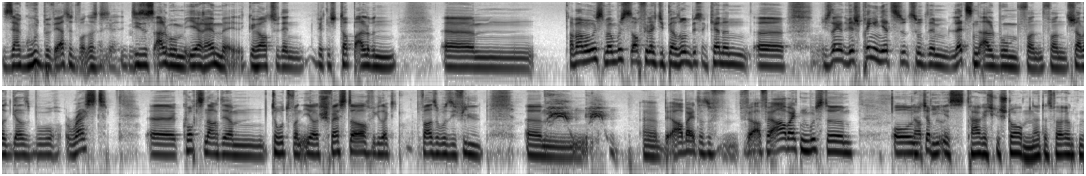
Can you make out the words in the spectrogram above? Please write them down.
sehr gut bewertet wurden. Also dieses Album IRM gehört zu den wirklich Top-Alben. Ähm, aber man muss, man muss auch vielleicht die Person ein bisschen kennen. Äh, ich sage, wir springen jetzt zu, zu dem letzten Album von, von Charlotte Gainsbourg, Rest. Äh, kurz nach dem Tod von ihrer Schwester, wie gesagt, Phase, wo sie viel ähm, äh, bearbeitet, also ver verarbeiten musste. Und Ich hab- die ist tragisch gestorben, ne? Das war irgendein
